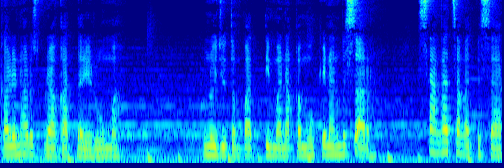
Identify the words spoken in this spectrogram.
Kalian harus berangkat dari rumah menuju tempat di mana kemungkinan besar, sangat-sangat besar,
